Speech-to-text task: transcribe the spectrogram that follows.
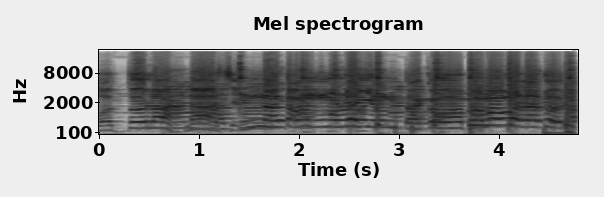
వద్దురా. నా చిన్న తమ్ముడు ఇంత కోపము వలదురా.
